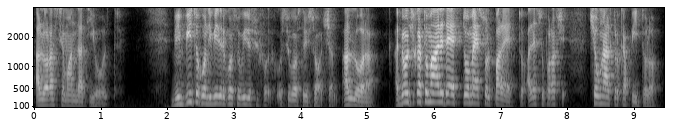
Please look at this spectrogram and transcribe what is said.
allora siamo andati oltre. Vi invito a condividere questo video sui, sui vostri social. Allora, abbiamo giocato male, detto, messo il paletto. Adesso però c'è un altro capitolo.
